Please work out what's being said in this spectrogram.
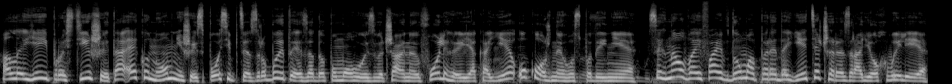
Але є й простіший та економніший спосіб це зробити за допомогою звичайної фольги, яка є у кожної господині. Сигнал Wi-Fi вдома передається через радіохвилі.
